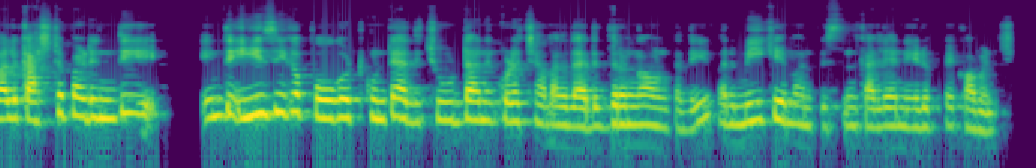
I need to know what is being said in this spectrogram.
వాళ్ళు కష్టపడింది ఇంత ఈజీగా పోగొట్టుకుంటే అది చూడడానికి కూడా చాలా దరిద్రంగా ఉంటుంది. మరి మీకేమనిపిస్తుంది? కళ్యాణ్ ఏడుపై కామెంట్స్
